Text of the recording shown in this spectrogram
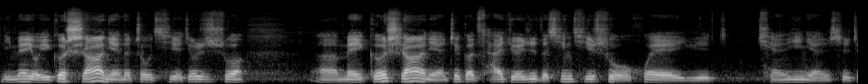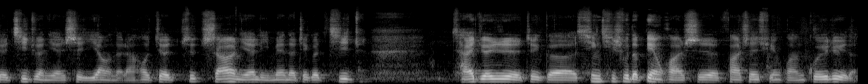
里面有一个十二年的周期，也就是说，呃，每隔十二年，这个裁决日的星期数会与前一年是这基准年是一样的。然后这这十二年里面的这个基裁决日这个星期数的变化是发生循环规律的。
